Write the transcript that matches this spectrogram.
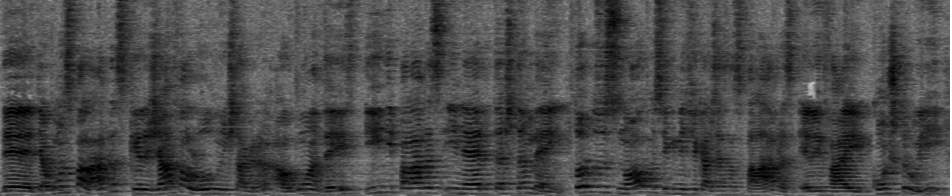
de, de, algumas palavras que ele já falou no Instagram alguma vez e de palavras inéditas também. Todos os novos significados dessas palavras ele vai construir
